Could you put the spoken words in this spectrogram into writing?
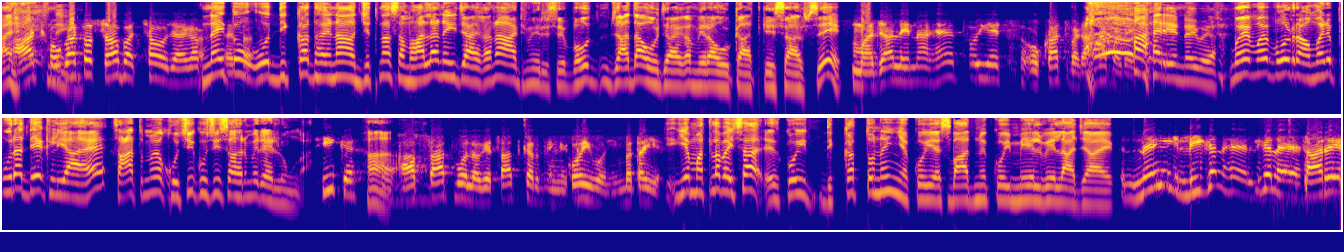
आठ होगा तो सब अच्छा हो जाएगा। नहीं तो वो दिक्कत है ना जितना संभाला नहीं जाएगा ना आठ मेरे से बहुत ज़्यादा हो जाएगा मेरा औकात के हिसाब से। मज़ा लेना है तो ये औकात बढ़ाना पड़ेगा। अरे नहीं भैया मैं मैं बोल रहा हूँ मैंने पूरा देख लिया है साथ में खुशी खुशी शहर में रह लूँगा। ठीक है हाँ। आप सात बोलोगे सात कर देंगे कोई वो नहीं बताइए। ये मतलब ऐसा कोई दिक्कत तो नहीं है कोई बाद में कोई मेल वेल आ जाए। नहीं लीगल है लीगल है। सारे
